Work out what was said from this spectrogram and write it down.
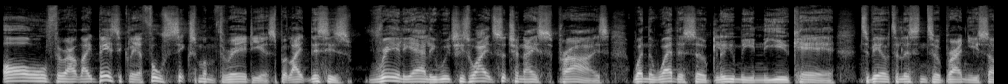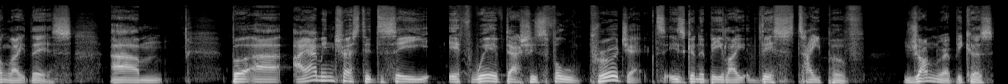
all throughout like basically a full six month radius but like this is really early which is why it's such a nice surprise when the weather's so gloomy in the uk to be able to listen to a brand new song like this um but uh, I am interested to see if Wavedash's full project is going to be like this type of genre because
